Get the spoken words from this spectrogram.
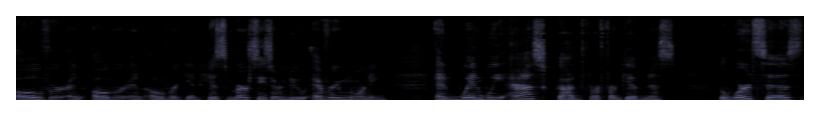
over and over and over again. His mercies are new every morning. And when we ask God for forgiveness, the word says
